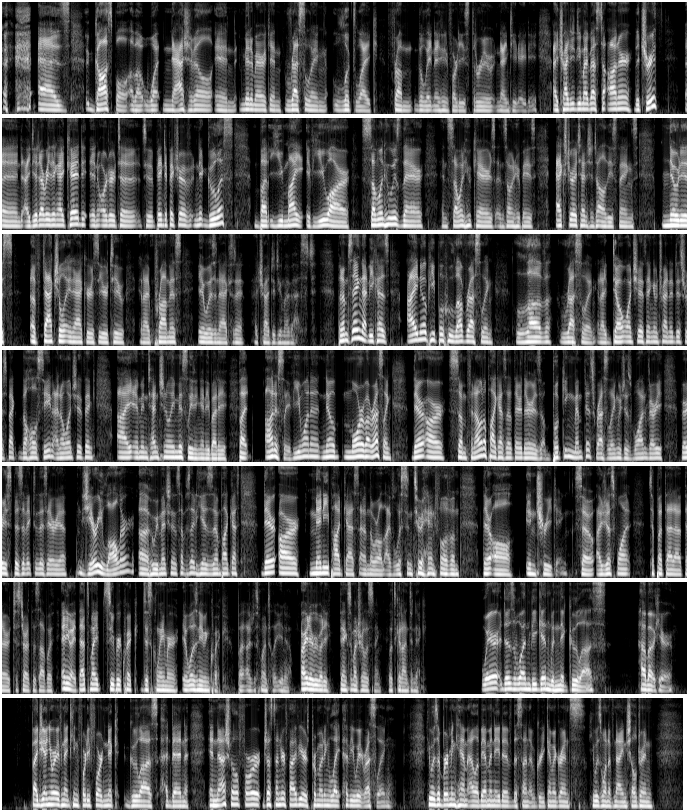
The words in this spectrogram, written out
as gospel about what Nashville and mid American wrestling looked like from the late 1940s through 1980. I tried to do my best to honor the truth. And I did everything I could in order to, to paint a picture of Nick Gulas. But you might, if you are someone who is there and someone who cares and someone who pays extra attention to all these things, notice a factual inaccuracy or two, and I promise it was an accident. I tried to do my best. But I'm saying that because I know people who love wrestling, love wrestling, and I don't want you to think I'm trying to disrespect the whole scene. I don't want you to think I am intentionally misleading anybody. But honestly, if you want to know more about wrestling, there are some phenomenal podcasts out there. There is Booking Memphis Wrestling, which is one very, very specific to this area. Jerry Lawler, uh, who we mentioned in this episode, he has his own podcast. There are many podcasts out in the world. I've listened to a handful of them. They're all intriguing. So I just want to put that out there to start this off with. Anyway, that's my super quick disclaimer. It wasn't even quick but I just wanted to let you know. All right, everybody. Thanks so much for listening. Let's get on to Nick. Where does one begin with Nick Gulas? How about here? By January of 1944, Nick Gulas had been in Nashville for just under five years promoting light heavyweight wrestling. He was a Birmingham, Alabama native, the son of Greek immigrants. He was one of nine children.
